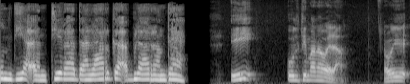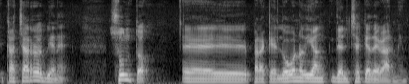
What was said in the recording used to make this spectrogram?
Un día en tirada larga hablaron de... Y última novedad. Hoy Cacharros viene. Sunto, eh, para que luego no digan del cheque de Garmin.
